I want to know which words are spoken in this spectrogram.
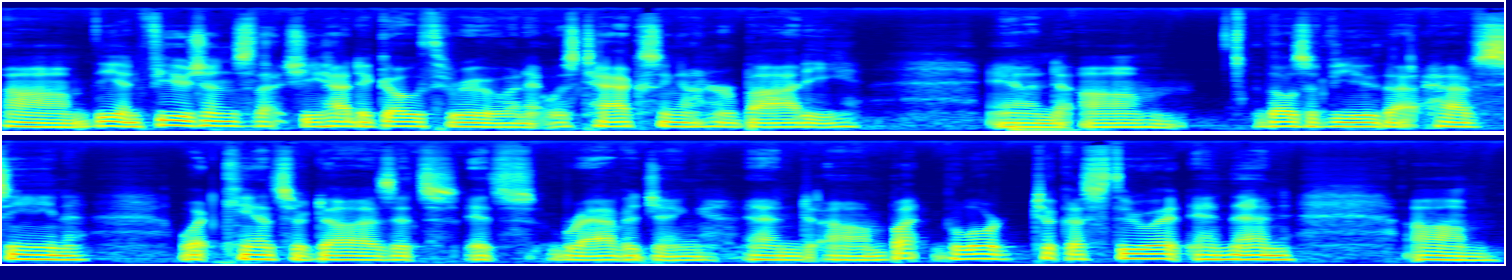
um, the infusions that she had to go through, and it was taxing on her body. And um, those of you that have seen what cancer does, it's it's ravaging. And um, but the Lord took us through it, and then um,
